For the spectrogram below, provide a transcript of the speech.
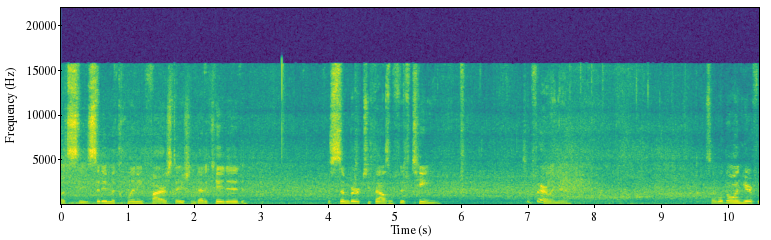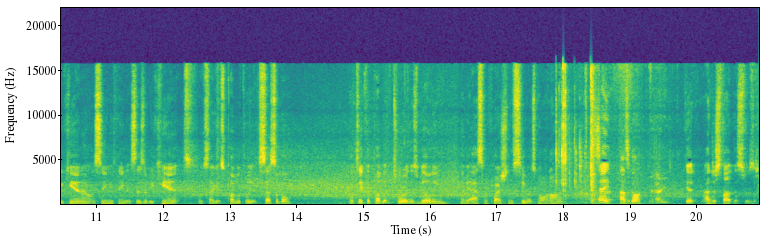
Let's see, City of Macclenny Fire Station, dedicated December 2015. So fairly new. So we'll go in here if we can. I don't see anything that says that we can't. Looks like it's publicly accessible. We'll take a public tour of this building, maybe ask some questions, see what's going on. Hey, how's it going? Good, how are you? Good. I just thought this was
